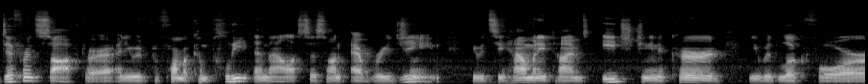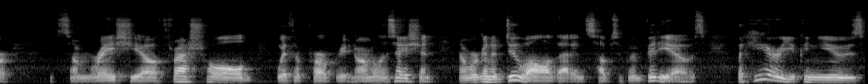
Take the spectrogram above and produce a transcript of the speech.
different software and you would perform a complete analysis on every gene. You would see how many times each gene occurred. You would look for some ratio threshold with appropriate normalization. And we're going to do all of that in subsequent videos. But here you can use,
